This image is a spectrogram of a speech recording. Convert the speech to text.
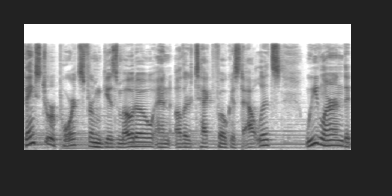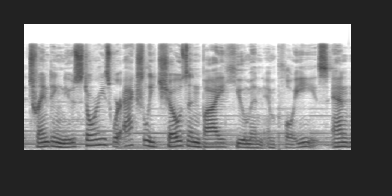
Thanks to reports from Gizmodo and other tech focused outlets, we learned that trending news stories were actually chosen by human employees and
